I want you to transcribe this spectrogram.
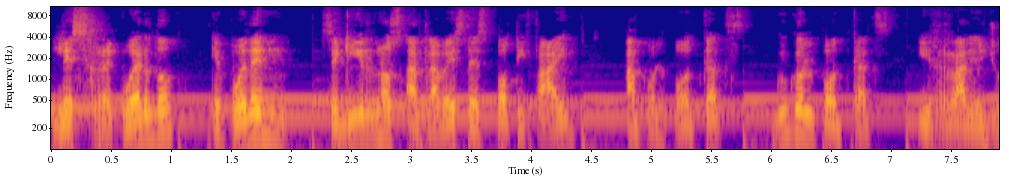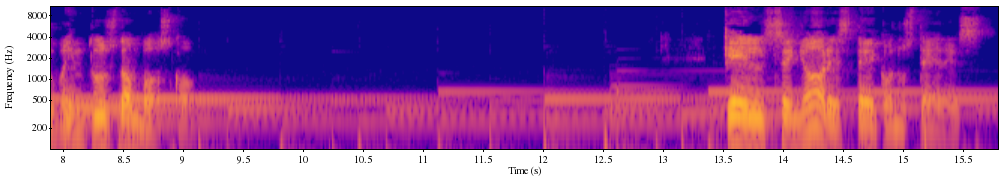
Les recuerdo que pueden seguirnos a través de Spotify, Apple Podcasts, Google Podcasts y Radio Juventus Don Bosco. Que el Señor esté con ustedes.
